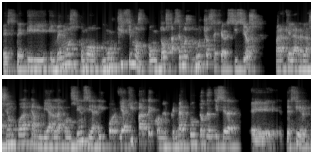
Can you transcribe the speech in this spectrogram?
Este, y, y vemos como muchísimos puntos, hacemos muchos ejercicios para que la relación pueda cambiar la conciencia. Y, y aquí parte con el primer punto que yo quisiera eh, decir.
